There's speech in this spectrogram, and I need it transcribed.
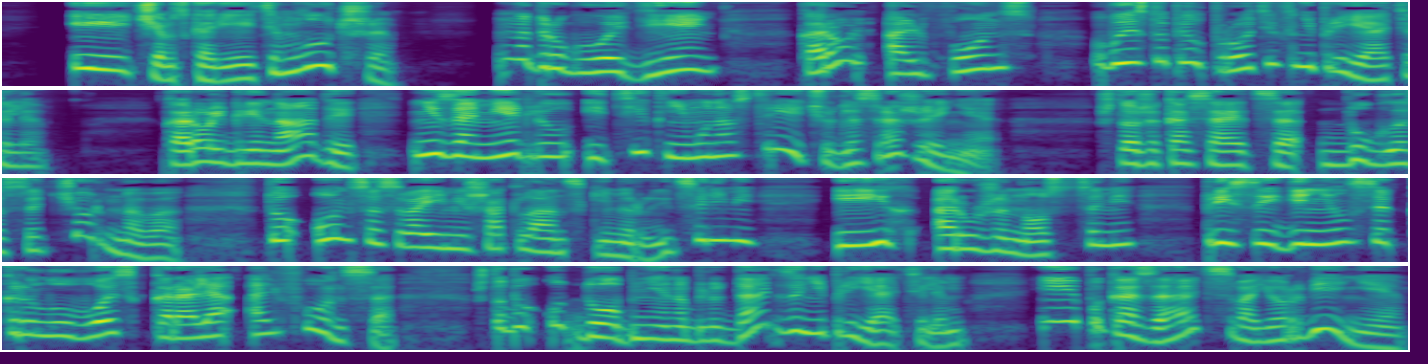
— «и чем скорее, тем лучше». На другой день король Альфонс выступил против неприятеля. Король Гренады не замедлил идти к нему навстречу для сражения. Что же касается Дугласа Черного, то он со своими шотландскими рыцарями и их оруженосцами присоединился к крылу войск короля Альфонса, чтобы удобнее наблюдать за неприятелем и показать свое рвение.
